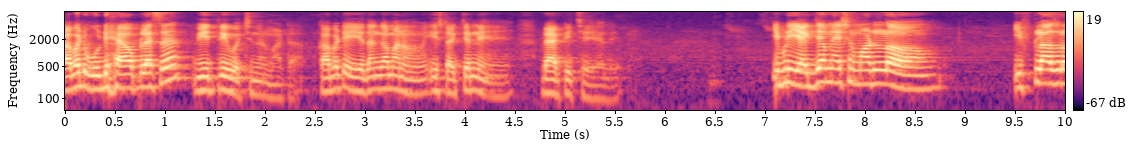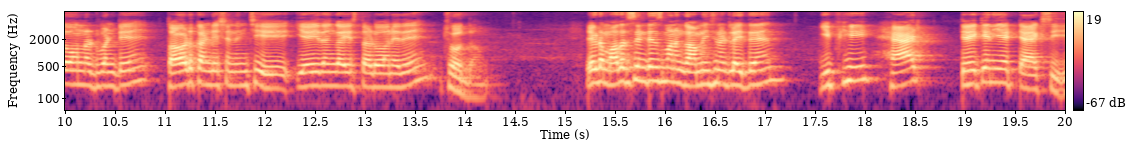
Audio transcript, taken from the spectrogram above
కాబట్టి would have plus V three వచ్చిందనమాట కాబట్టి ఈ విధంగా మనం ఈ స్ట్రక్చర్ని ప్రాక్టీస్ చేయాలి. ఇప్పుడు ఈ ఎగ్జామినేషన్ మోడల్లో ఇఫ్ క్లాజ్లో ఉన్నటువంటి థర్డ్ కండిషన్ నుంచి ఏ విధంగా ఇస్తాడో అనేది చూద్దాం. ఇక్కడ మొదటి సెంటెన్స్ మనం గమనించినట్లయితే if he had taken a taxi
